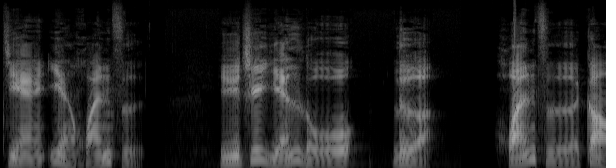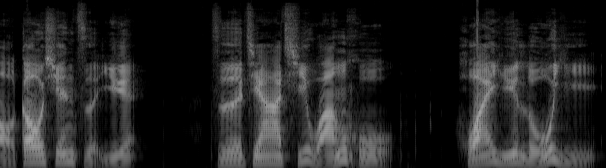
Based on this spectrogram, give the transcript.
见燕桓子。与之言鲁，乐。桓子告高宣子曰：“子家其亡乎？怀于鲁矣。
